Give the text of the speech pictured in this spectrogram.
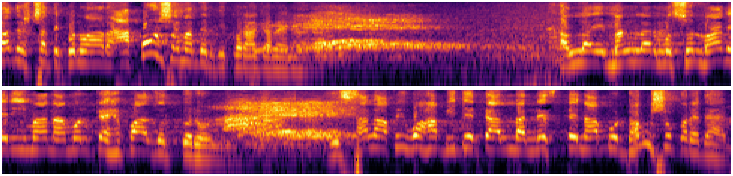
তাদের সাথে কোনো আর আপোষ আমাদেরকে করা যাবে না। আল্লাহ এই বাংলার মুসলমানের ইমান আমলকে হেফাজত করুন। এই সালাফি ওয়াহাবিদেরকে আল্লাহ নেস্তে নাবু ধ্বংস করে দেন।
